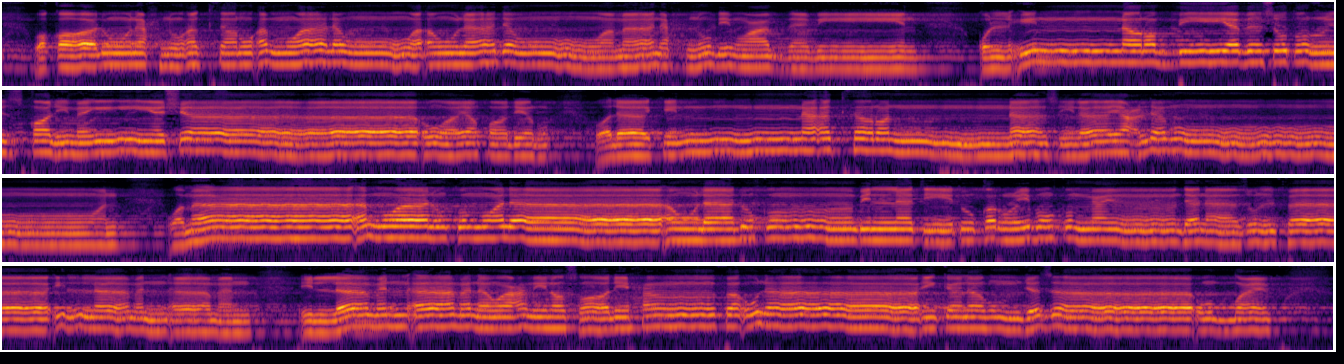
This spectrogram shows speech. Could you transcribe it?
وقالوا نحن أكثر أموالا وأولادا وما نحن بمعذبين. قل إن ربي يبسط الرزق لمن يشاء ويقدر ولكن أكثر الناس لا يعلمون. وما أموالكم ولا أولادكم بالتي تقربكم عندنا زلفى إلا من آمن إلا من آمن وعمل صالحا فأولئك لهم جزاء الضعف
